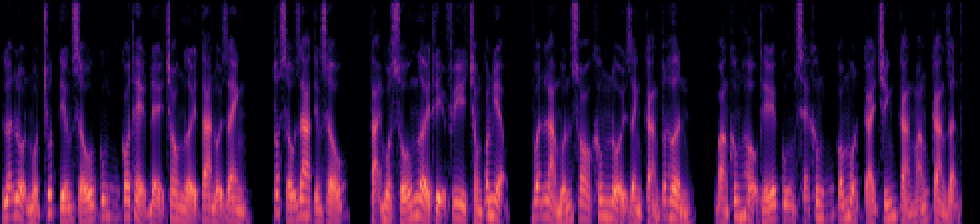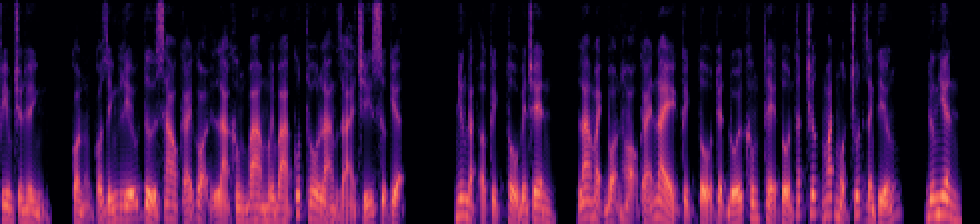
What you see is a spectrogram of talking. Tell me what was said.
lẫn lộn một chút tiếng xấu cũng có thể để cho người ta nổi danh, tốt xấu ra tiếng xấu, tại một số người thị phi trong quan niệm, vẫn là muốn so không nổi danh càng tốt hơn, bằng không hậu thế cũng sẽ không có một cái chính càng mắng càng giận phim truyền hình, còn có dính liễu từ sao cái gọi là không ba mươi ba cút thô làng giải trí sự kiện. Nhưng đặt ở kịch tổ bên trên, la mạch bọn họ cái này kịch tổ tuyệt đối không thể tổn thất trước mắt một chút danh tiếng, đương nhiên,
